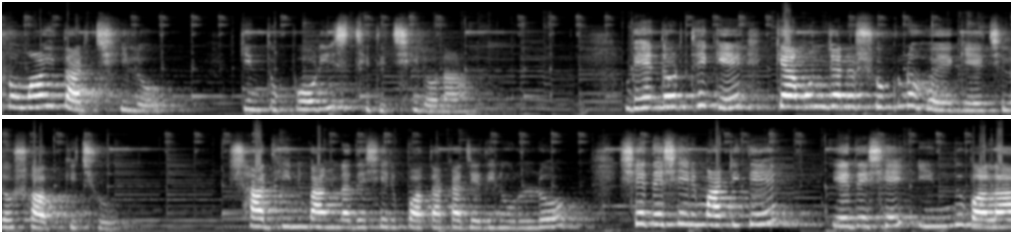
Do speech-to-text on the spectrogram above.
সময় তার ছিল, কিন্তু পরিস্থিতি ছিল না। ভেতর থেকে কেমন যেন শুকনো হয়ে গিয়েছিল সব কিছু স্বাধীন বাংলাদেশের পতাকা যেদিন উড়ল, সে দেশের মাটিতে এদেশে ইন্দুবালা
